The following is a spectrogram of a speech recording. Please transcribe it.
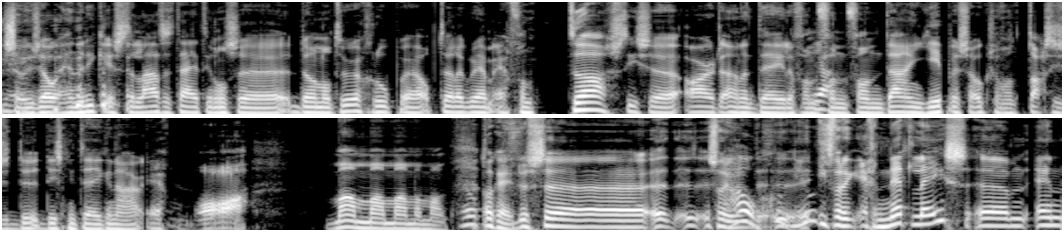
Sowieso, Henrike is de laatste tijd in onze donateurgroep eh, op Telegram echt fantastische art aan het delen. Van, Ja. van, van Daan Jip is ook zo'n fantastische Di- Disney-tekenaar. Echt, boah. Man, man, man, man, man. Oké, dus, eh, sorry, Oh, iets wat ik echt net lees. ehm, en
